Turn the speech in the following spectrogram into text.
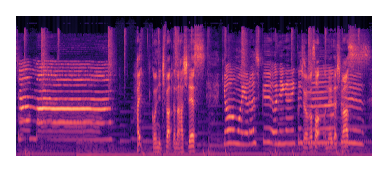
ちゃんマン。はい、こんにちは、棚橋です。今日もよろしくお願いいたします。こちらこそお願いいたします。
